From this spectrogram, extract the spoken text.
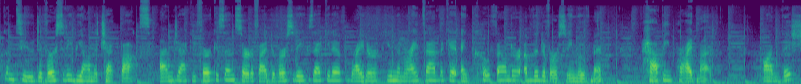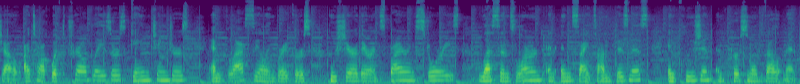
Welcome to Diversity Beyond the Checkbox. I'm Jackie Ferguson, certified diversity executive, writer, human rights advocate, and co founder of the diversity movement. Happy Pride Month. On this show, I talk with trailblazers, game changers, and glass ceiling breakers who share their inspiring stories, lessons learned, and insights on business, inclusion, and personal development.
